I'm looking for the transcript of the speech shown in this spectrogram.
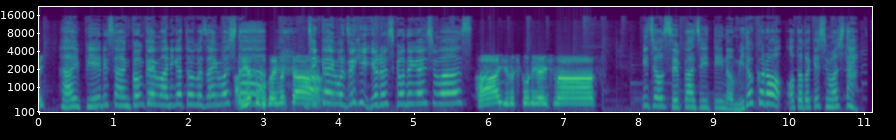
いはい、ピエールさん、今回もありがとうございました。ありがとうございました次回もぜひよろしくお願いします。はいよろしくお願いします以上、スーパー GT の見どころをお届けしました。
